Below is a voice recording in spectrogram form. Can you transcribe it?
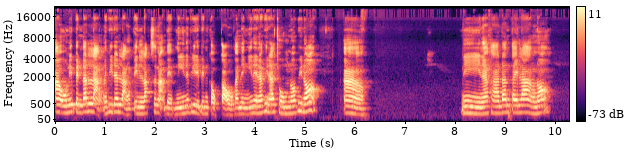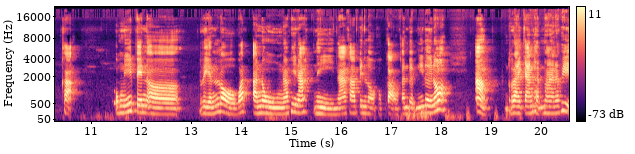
อ่าองค์นี้เป็นด้านหลังนะพี่ด้านหลังเป็นลักษณะแบบนี้นะพี่เป็นเก่าๆกันอย่างนี้เลยนะพี่นะชมเนาะพี่เนาะอ่านี่นะคะ ด้านใต้ล่างเนาะค่ะ องค์นี้เป็นเอ่อเหรียญหล่อวัดอนงนะพี่นะนี่นะคะ เป็นหล่อเก่าๆกันแบบนี้เลยเนาะอะรายการถัดมานะพี่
